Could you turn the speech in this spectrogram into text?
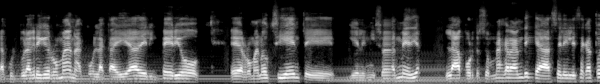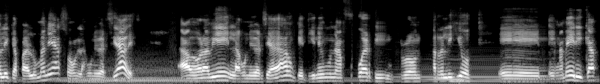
la cultura griega y romana con la caída del imperio eh, romano occidente y el inicio de la Edad Media, la aportación más grande que hace la Iglesia Católica para la humanidad son las universidades. Ahora bien, las universidades, aunque tienen una fuerte impronta religiosa eh, en América,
